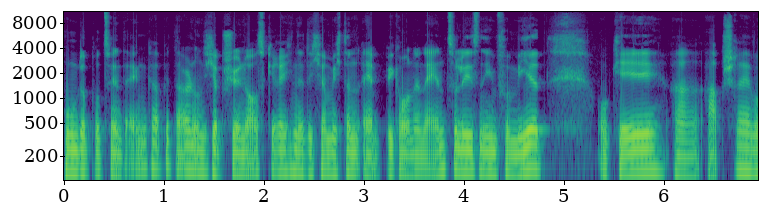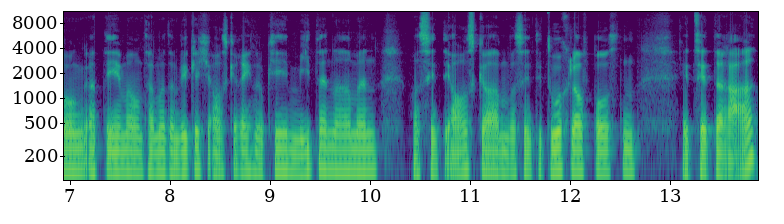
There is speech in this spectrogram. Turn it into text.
100% Eigenkapital und ich habe schön ausgerechnet, ich habe mich dann ein, begonnen einzulesen, informiert, okay, äh, Abschreibung ein Thema und haben mir dann wirklich ausgerechnet, okay, Mieteinnahmen, was sind die Ausgaben, was sind die Durchlaufposten etc.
